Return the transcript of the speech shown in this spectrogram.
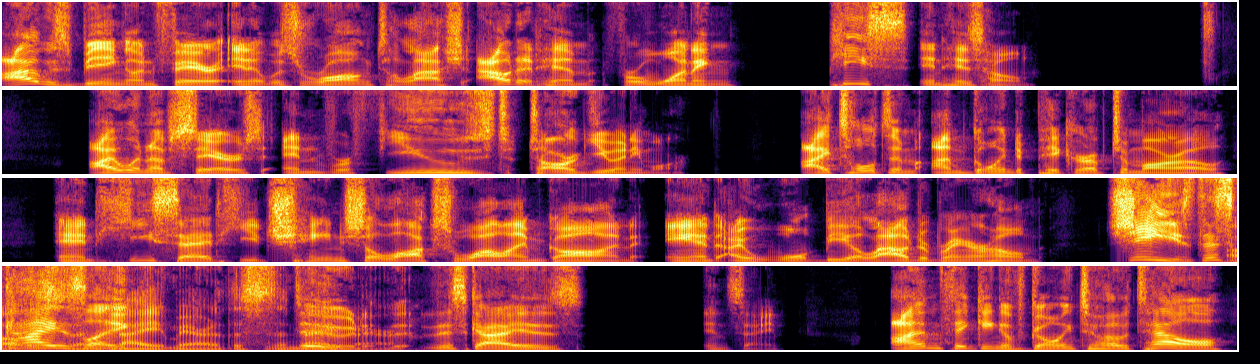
I was being unfair and it was wrong to lash out at him for wanting peace in his home. I went upstairs and refused to argue anymore. I told him I'm going to pick her up tomorrow, and he said he'd change the locks while I'm gone and I won't be allowed to bring her home. Jeez, this Oh, guy this is a like, nightmare. This is a dude, nightmare. th- this guy is insane. I'm thinking of going to a hotel,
